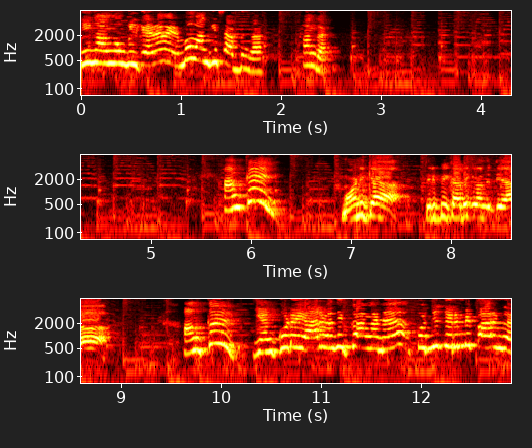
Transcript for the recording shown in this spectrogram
நீங்க அங்க உங்களுக்கு என்ன வேணுமோ வாங்கி சாப்பிடுங்க. வாங்க. அங்கிள் மோனிகா திருப்பி கடைக்கு வந்துட்டியா? அங்கிள் என் கூட யார் வந்திருக்காங்கன்னு கொஞ்சம் திரும்பி பாருங்க.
